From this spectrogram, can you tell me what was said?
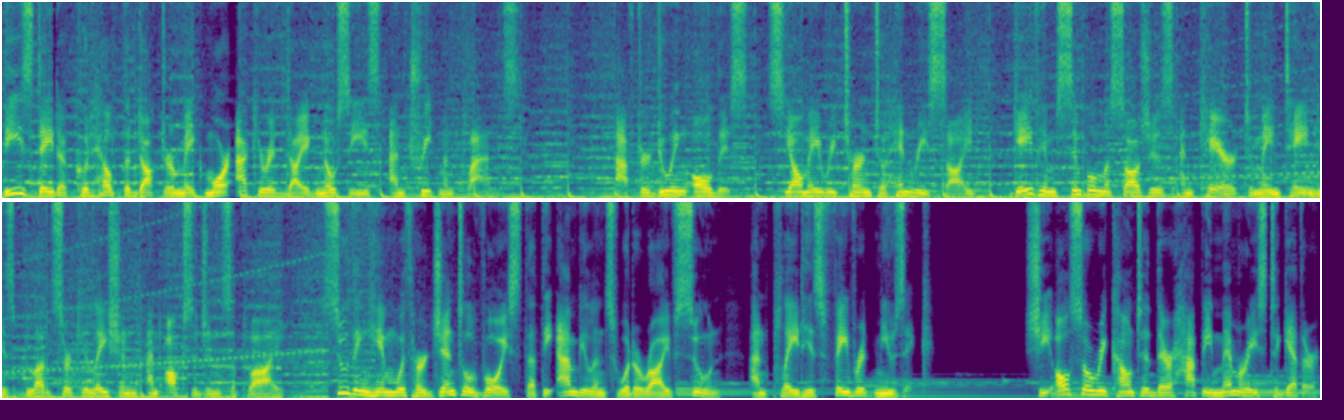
These data could help the doctor make more accurate diagnoses and treatment plans. After doing all this, Xiaomei returned to Henry's side, gave him simple massages and care to maintain his blood circulation and oxygen supply, soothing him with her gentle voice that the ambulance would arrive soon, and played his favorite music. She also recounted their happy memories together,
